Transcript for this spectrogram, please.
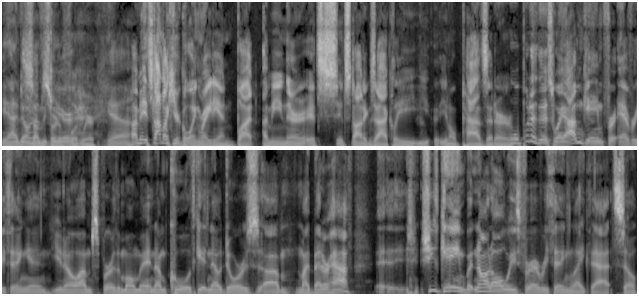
yeah, I don't some have the sort gear. of footwear. Yeah, I mean, it's not like you're going right in, but I mean, there it's it's not exactly you know paths that are. Well, put it this way: I'm game for everything, and you know, I'm spur of the moment, and I'm cool with getting outdoors. Um, my better half she's game, but not always for everything like that. So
